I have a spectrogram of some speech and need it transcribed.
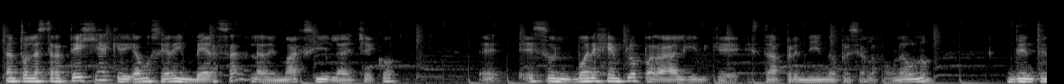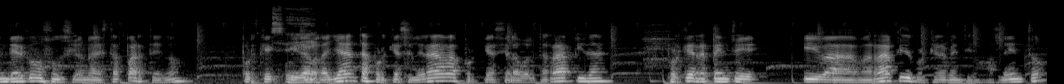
tanto la estrategia que digamos era inversa, la de Maxi y la de Checo, eh, es un buen ejemplo para alguien que está aprendiendo a apreciar la Fórmula 1, de entender cómo funciona esta parte, ¿no? ¿Por qué cuidaba la llanta? ¿Por qué aceleraba? ¿Por qué hacía la vuelta rápida? ¿Por qué de repente iba más rápido, porque realmente iba más lento.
